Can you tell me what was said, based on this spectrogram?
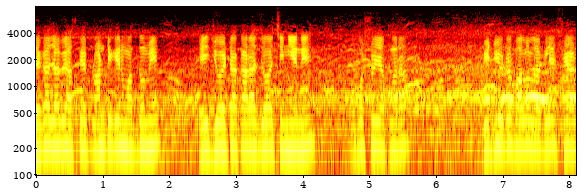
দেখা যাবে আজকের প্লান্টিকের মাধ্যমে। এই জয়টা কারা জয় চিনিয়ে নে অবশ্যই আপনারা ভিডিওটা ভালো লাগলে শেয়ার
